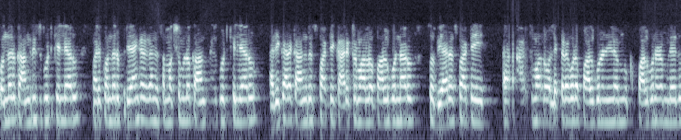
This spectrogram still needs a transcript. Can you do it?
కొందరు కాంగ్రెస్ గుట్కెళ్ళారు మరి కొందరు ప్రియాంక గాంధీ సమక్షంలో కాంగ్రెస్ గుట్కెళ్ళారు అధికార కాంగ్రెస్ పార్టీ కార్యక్రమాల్లో పాల్గొన్నారు. సో బీఆర్ఎస్ పార్టీ కార్యక్రమాల్లో వాళ్ళు ఎక్కడ కూడా పాల్గొనడం పాల్గొనడం లేదు.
